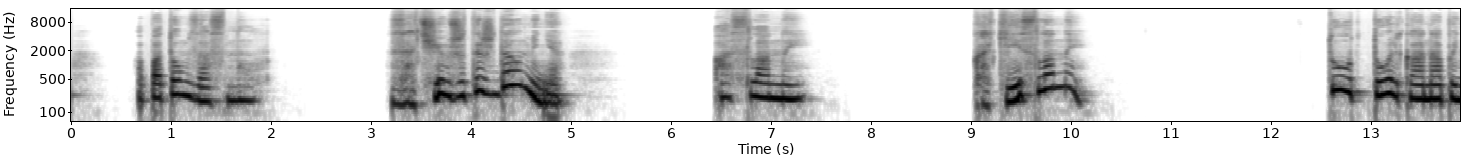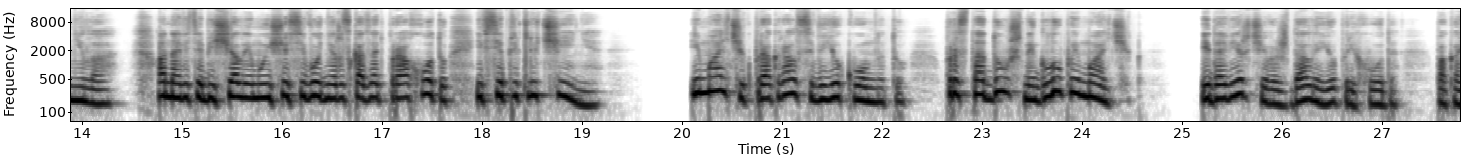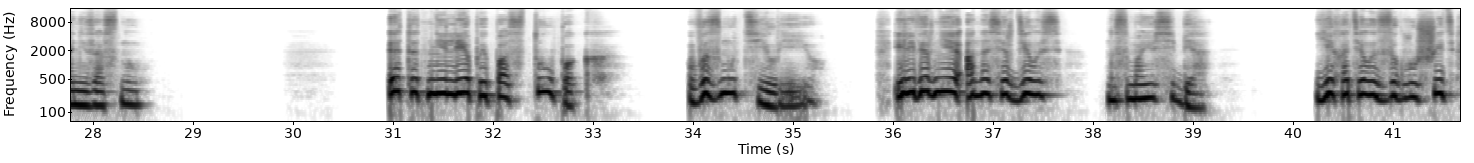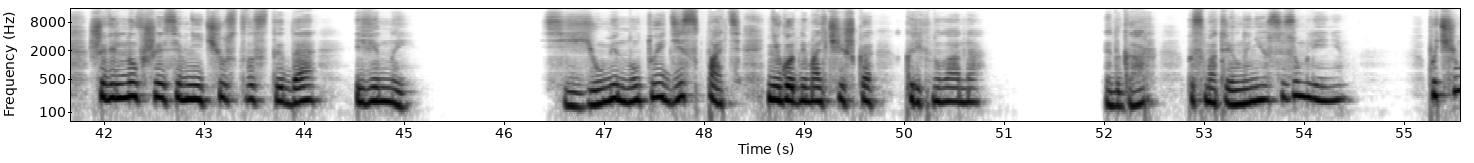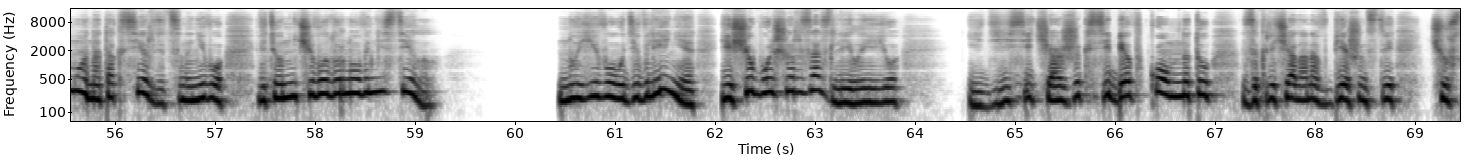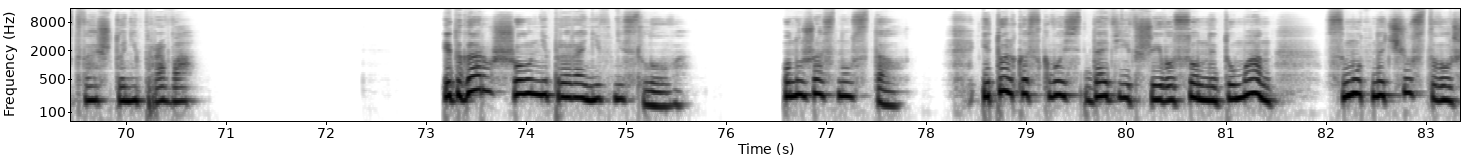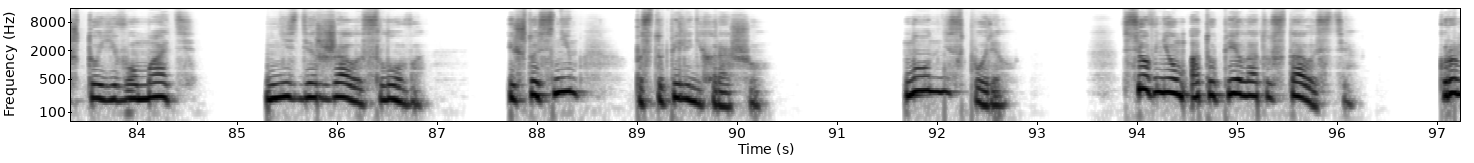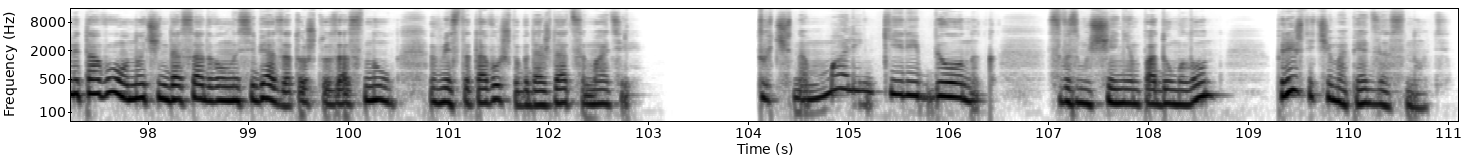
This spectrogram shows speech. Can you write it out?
а потом заснул». «Зачем же ты ждал меня?» «А слоны?» «Какие слоны?» Тут только она поняла. Она ведь обещала ему еще сегодня рассказать про охоту и все приключения. И мальчик прокрался в ее комнату, простодушный, глупый мальчик, и доверчиво ждал ее прихода, пока не заснул. Этот нелепый поступок возмутил ее. Или, вернее, она сердилась на самую себя. Ей хотелось заглушить шевельнувшееся в ней чувство стыда и вины. «Сию минуту иди спать, негодный мальчишка!» — крикнула она. Эдгар посмотрел на нее с изумлением. Почему она так сердится на него, ведь он ничего дурного не сделал? Но его удивление еще больше разозлило ее — «Иди сейчас же к себе в комнату!» — закричала она в бешенстве, чувствуя, что не права. Эдгар ушел, не проронив ни слова. Он ужасно устал, и только сквозь давивший его сонный туман смутно чувствовал, что его мать не сдержала слова, и что с ним поступили нехорошо. Но он не спорил. Все в нем отупело от усталости. Кроме того, он очень досадовал на себя за то, что заснул, вместо того, чтобы дождаться матери. «Точно маленький ребенок!» — с возмущением подумал он, прежде чем опять заснуть.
